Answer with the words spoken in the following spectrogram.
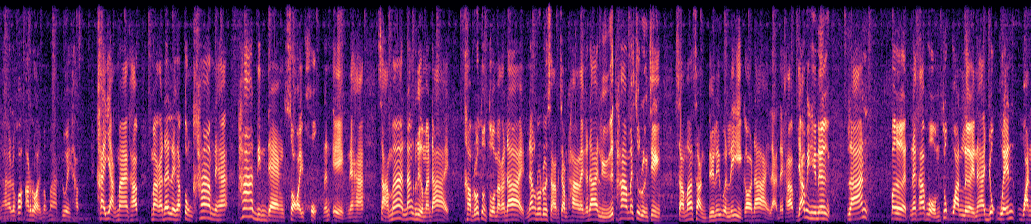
นะฮะแล้วก็อร่อยมากๆด้วยครับใครอยากมาครับ มากันได้เลยครับ ตรงข้ามนะฮะท่าดินแดงซอย 6 นั่นเองนะฮะสามารถนั่งเรือมาได้ ขับรถส่วนตัวมาก็ได้ นั่งรถโดยสารประจำทางอะไรก็ได้ หรือถ้าไม่สะดวกจริง สามารถสั่ง Delivery ก็ได้แหละนะครับ ย้ำอีกทีหนึ่งร้านเปิดนะครับผมทุกวันเลยนะฮะยกเว้นวัน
